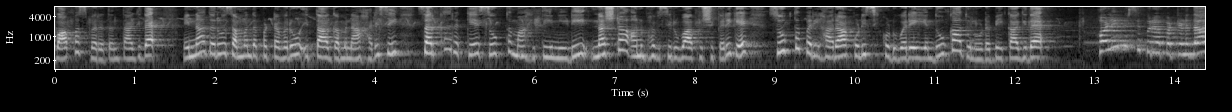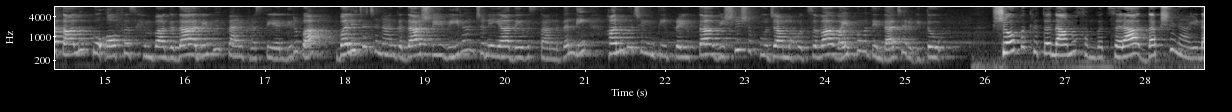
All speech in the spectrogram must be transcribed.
ವಾಪಸ್ ಬರದಂತಾಗಿದೆ. ಇನ್ನಾದರೂ ಸಂಬಂಧಪಟ್ಟವರು ಇತ್ತ ಗಮನ ಹರಿಸಿ ಸರ್ಕಾರಕ್ಕೆ ಸೂಕ್ತ ಮಾಹಿತಿ ನೀಡಿ ನಷ್ಟ ಅನುಭವಿಸಿರುವ ಕೃಷಿಕರಿಗೆ ಸೂಕ್ತ ಪರಿಹಾರ ಕೊಡಿಸಿಕೊಡುವರೇ ಎಂದು ಕಾದು ನೋಡಬೇಕಾಗಿದೆ. ಹೊಳೆನರಸೀಪುರ ಪಟ್ಟಣದ ತಾಲೂಕು ಆಫೀಸ್ ಹಿಂಭಾಗದ ರಿವರ್ ಬ್ಯಾಂಕ್ ರಸ್ತೆಯಲ್ಲಿರುವ ಬಲಿಜ ಜನಾಂಗದ ಶ್ರೀ ವೀರಾಂಜನೇಯ ದೇವಸ್ಥಾನದಲ್ಲಿ ಹನುಮ ಜಯಂತಿ ಪ್ರಯುಕ್ತ ವಿಶೇಷ ಪೂಜಾ ಮಹೋತ್ಸವ ವೈಭವದಿಂದ ಜರುಗಿತು. ಶೋಭಕೃತ ನಾಮ ಸಂವತ್ಸರ ದಕ್ಷಿಣಾಯಣ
